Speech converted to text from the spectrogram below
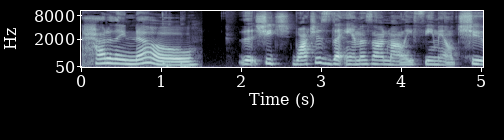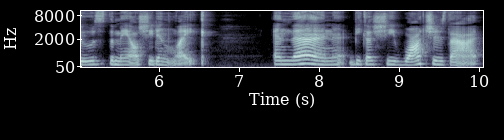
how do they know? That she ch- watches the Amazon Molly female choose the male she didn't like. And then because she watches that,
